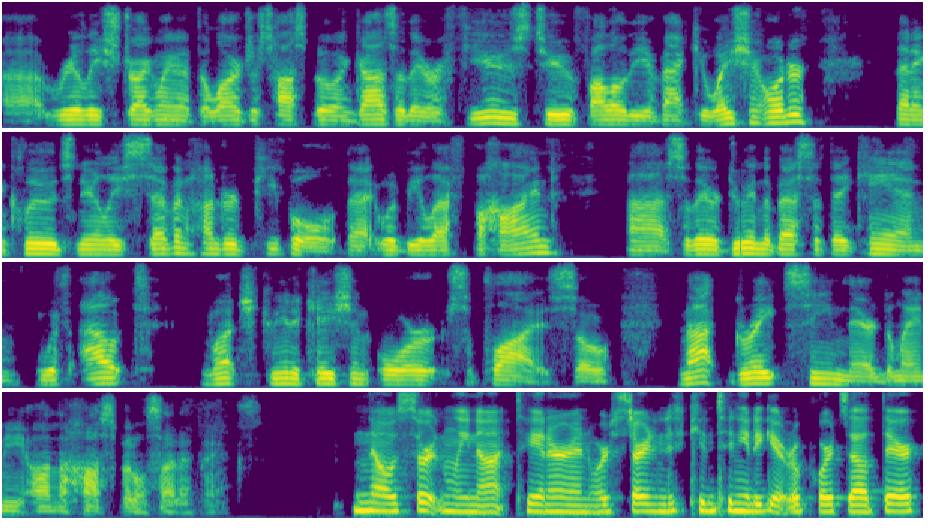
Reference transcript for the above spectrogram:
uh, really struggling at the largest hospital in Gaza. They refused to follow the evacuation order that includes nearly 700 people that would be left behind. Uh, so they are doing the best that they can without much communication or supplies. So, not great scene there, Delaney, on the hospital side of things. No, certainly not, Tanner. And we're starting to continue to get reports out there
